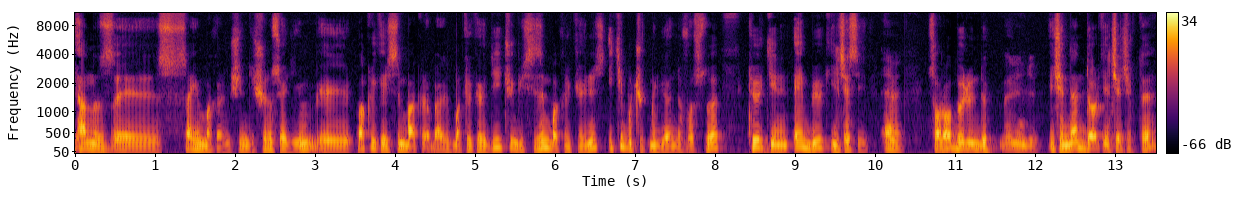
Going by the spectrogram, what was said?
Yalnız e, Sayın Bakanım şimdi şunu söyleyeyim. E, Bakırköy sizin Bakır, Bakırköy değil çünkü sizin Bakırköy'ünüz 2,5 milyon nüfuslu Türkiye'nin en büyük ilçesiydi. Evet, Sonra o bölündü. bölündü. İçinden 4 ilçe çıktı.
